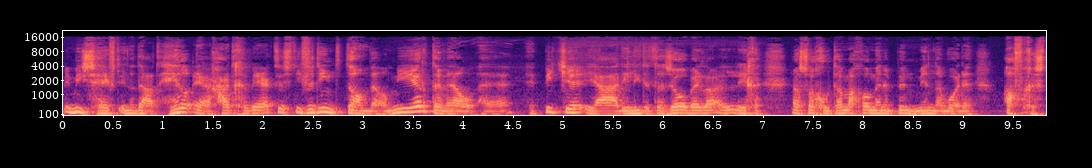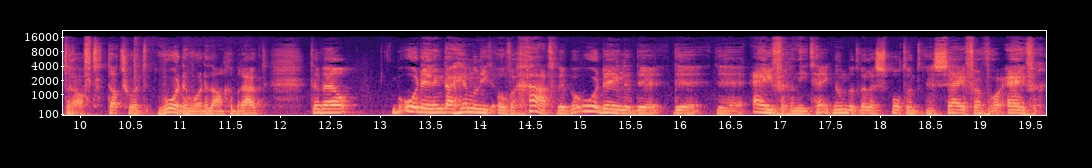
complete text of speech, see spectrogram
Mies heeft inderdaad heel erg hard gewerkt, dus die verdient dan wel meer. Terwijl eh, Pietje, ja, die liet het er zo bij liggen. Dat is wel goed, dat mag wel met een punt minder worden afgestraft. Dat soort woorden worden dan gebruikt. Terwijl beoordeling daar helemaal niet over gaat. We beoordelen de, de, de ijver niet. Hè. Ik noem dat wel eens spottend een cijfer voor ijver.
